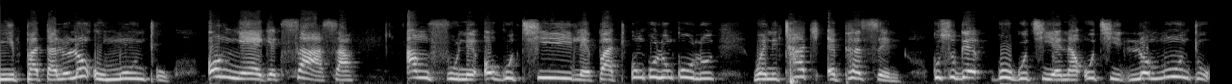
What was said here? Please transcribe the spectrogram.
ngibhadalelwe umuntu ongeke kusasa angifune okuthile but uNkulunkulu when he touch a person kusuke kuukuthi yena uthi lo muntu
